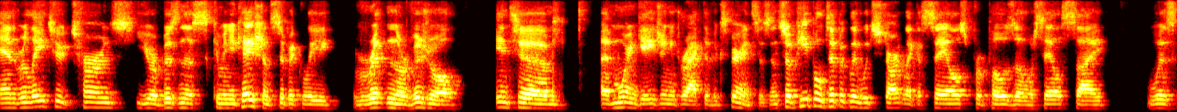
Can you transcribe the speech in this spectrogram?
and Relayto turns your business communications, typically written or visual, into uh, more engaging interactive experiences. And so people typically would start like a sales proposal or sales site was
